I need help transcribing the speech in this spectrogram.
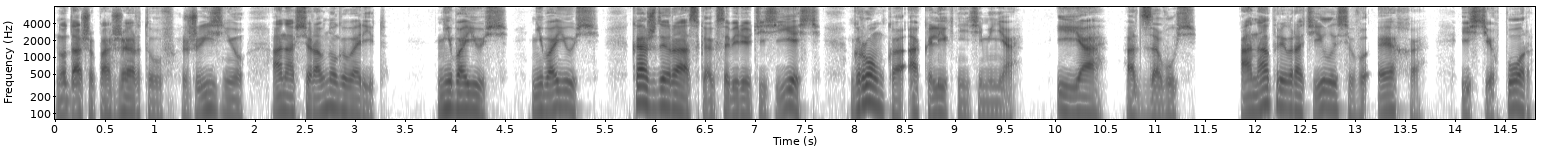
но даже пожертвовав жизнью, она все равно говорит «Не боюсь, не боюсь. Каждый раз, как соберетесь есть, Громко окликните меня, и я отзовусь. Она превратилась в эхо, и с тех пор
